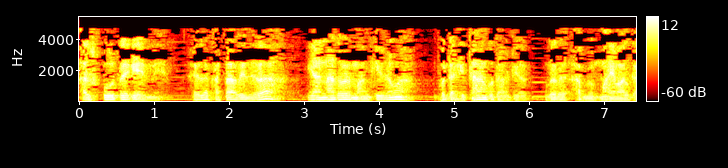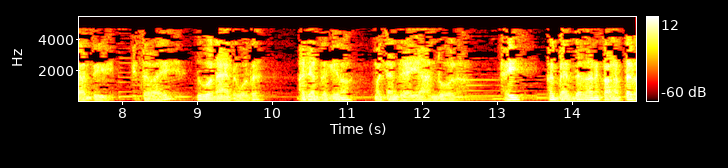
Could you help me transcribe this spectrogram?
අර ස්කූටර් එකේ එන්නේ. එළ කතා වෙදලා යන්න හදවල මං කියනවා පොඩ්ඩක් හිතාන්කෝ තව ටිකක්. මොකද අපි මහේමල් කාන්ති විතරයි දුව නැහැ එතකොට අජන්ත කියනවා මචං දැන් යන්න ඕන. ඇයි? අර බැද්ද ගන්න කනත් එක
